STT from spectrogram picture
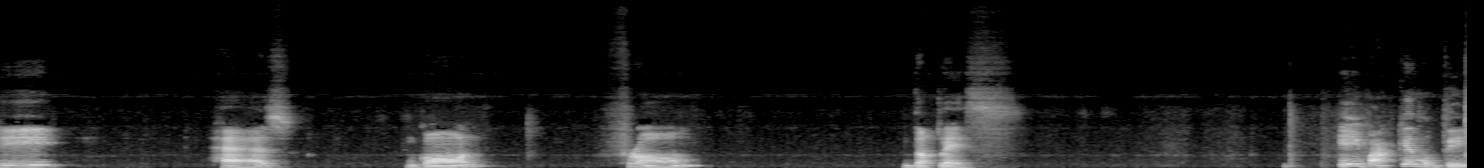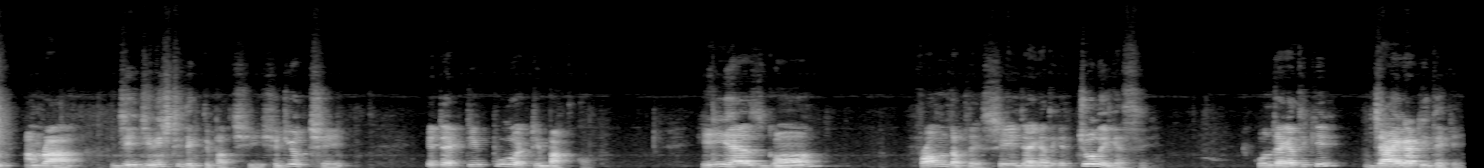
he has gone from the place. এই বাক্যের মধ্যে আমরা যে জিনিসটি দেখতে পাচ্ছি, সেটি হচ্ছে এটা একটি পুরো একটি বাক্য। He has gone from the place সেই জায়গা থেকে চলে গেছে। কোন জায়গা থেকে? জায়গাটি থেকে।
